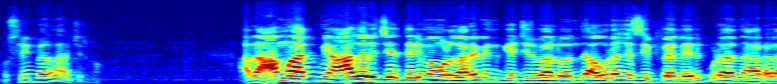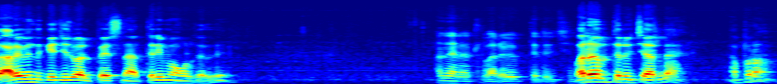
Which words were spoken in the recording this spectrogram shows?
முஸ்லீம் பேரை தான் வச்சிருக்கோம். அது ஆம் ஆத்மி ஆதரிச்சது தெரியுமா உங்களுக்கு? அரவிந்த் கெஜ்ரிவால் வந்து அவுரங்கசீப் பேர்ல இருக்கக்கூடாதுன்னு அர- அரவிந்த் கெஜ்ரிவால் பேசினார். தெரியுமா உங்களுக்கு அது? அந்த நேரத்தில் வரவேற்பு தெரிவிச்சு. வரவு தெரிவிச்சார்ல? அப்புறம்?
